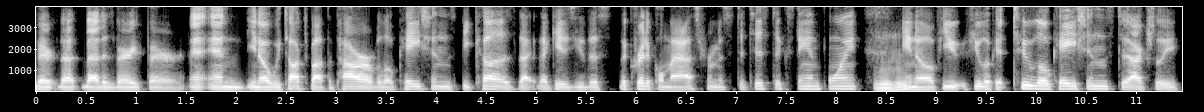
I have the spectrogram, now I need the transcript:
That that is very fair, and, and, you know we talked about the power of locations because that that gives you this the critical mass from a statistic standpoint. Mm-hmm. You know, if you if you look at two locations to actually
